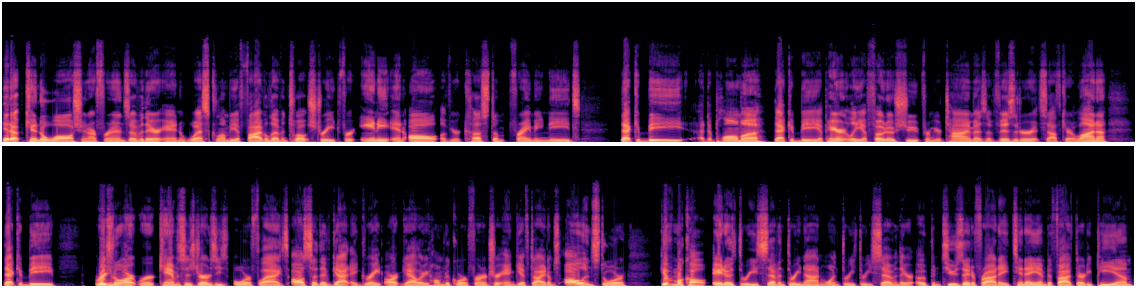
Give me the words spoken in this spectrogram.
Hit up Kendall Walsh and our friends over there in West Columbia, 511 12th Street, for any and all of your custom framing needs. That could be a diploma. That could be apparently a photo shoot from your time as a visitor at South Carolina. That could be original artwork, canvases, jerseys, or flags. Also, they've got a great art gallery, home decor, furniture, and gift items all in store. Give them a call, 803 739 1337. They are open Tuesday to Friday, 10 a.m. to 5.30 p.m.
